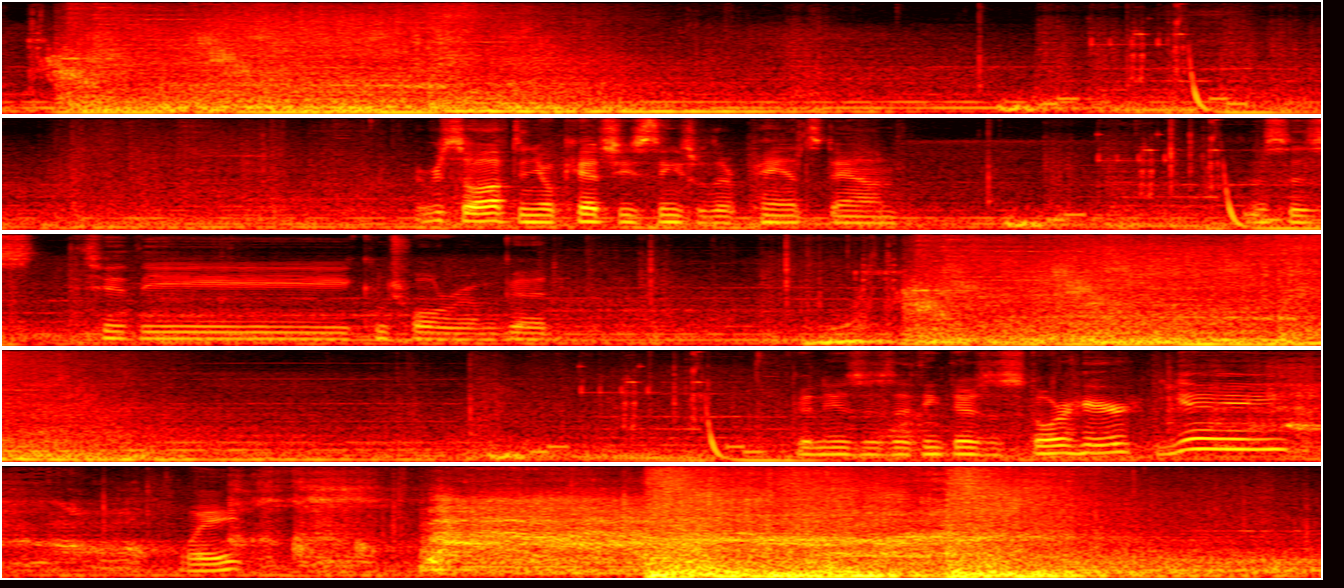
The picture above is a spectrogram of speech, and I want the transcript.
Every so often you'll catch these things with their pants down. This is to the control room. Good. Good news is I think there's a store here. Yay! Wait.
